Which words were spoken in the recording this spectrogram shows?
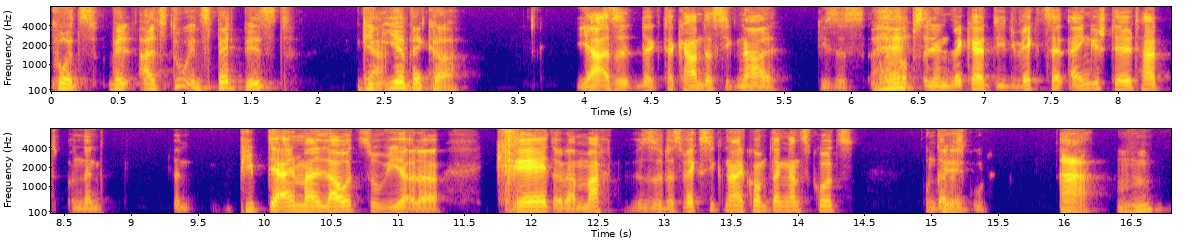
kurz. Wenn als du ins Bett bist, ging Ja. ihr Wecker? Ja, also da da kam das Signal, dieses als ob sie den Wecker die die Weckzeit eingestellt hat und dann dann piept der einmal laut, so wie er oder kräht oder macht. So das Wecksignal kommt dann ganz kurz und dann ist gut. Ah, mhm.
